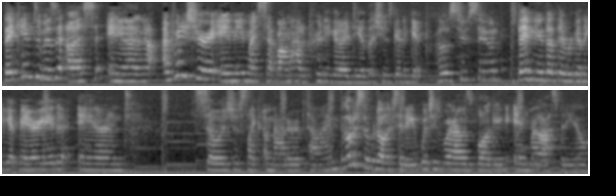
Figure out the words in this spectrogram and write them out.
they came to visit us and I'm pretty sure Amy, my stepmom, had a pretty good idea that she was gonna get proposed to soon. They knew that they were gonna get married and so it's just like a matter of time. I go to Silver Dollar City, which is where I was vlogging in my last video.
